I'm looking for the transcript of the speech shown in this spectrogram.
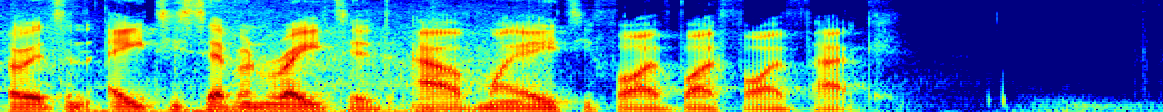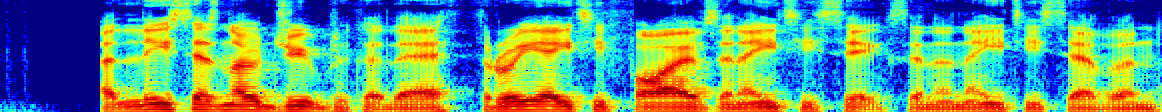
So it's an 87 rated out of my 85 by 5 pack. At least there's no duplicate there. Three 85s, an 86, and an 87.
